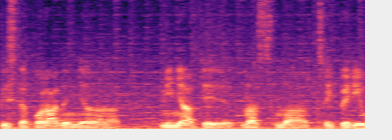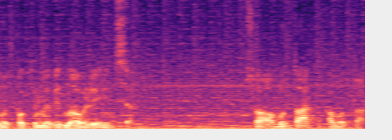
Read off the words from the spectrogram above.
після поранення міняти нас на цей період, поки ми відновлюємося, Що або так, або так.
